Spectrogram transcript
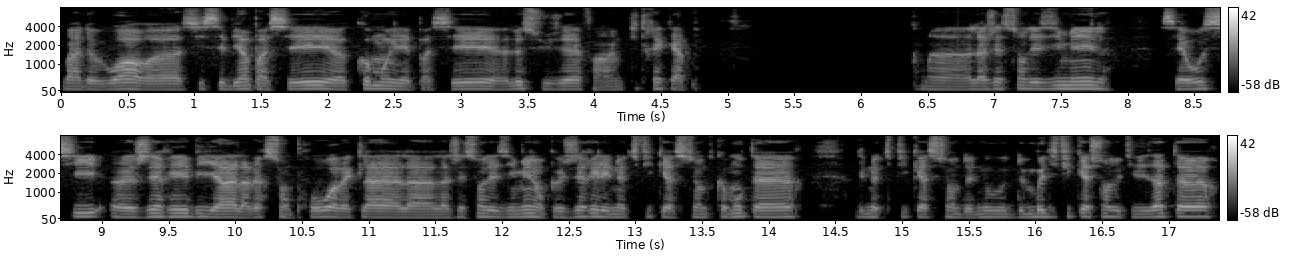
ben, de voir si c'est bien passé, comment il est passé, le sujet, enfin un petit récap. Euh, la gestion des emails, c'est aussi euh, géré via la version pro. Avec la, gestion des emails, on peut gérer les notifications de commentaires, les notifications de, nous, de modifications d'utilisateurs.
